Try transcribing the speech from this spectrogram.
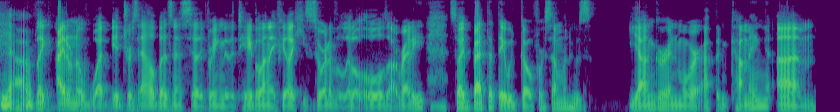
yeah. like I don't know what Idris Elba is necessarily bringing to the table, and I feel like he's sort of a little old already. So I bet that they would go for someone who's younger and more up and coming. Um,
